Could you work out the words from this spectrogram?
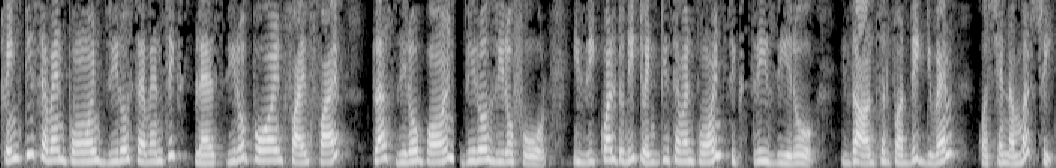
27.076 plus 0.55 plus 0.004 is equal to the 27.630 is the answer for the given question number 3.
